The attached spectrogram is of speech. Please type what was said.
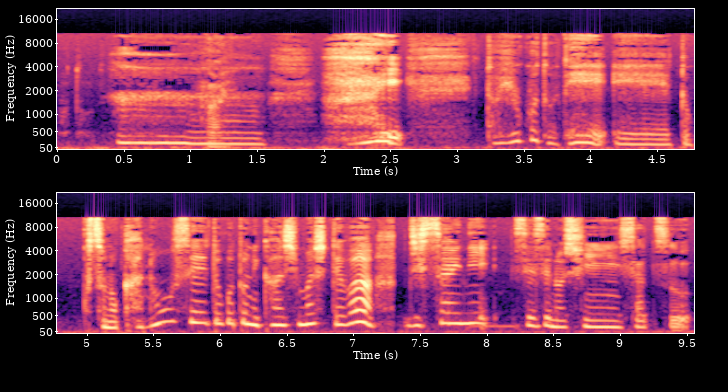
ことで。す。はい、はい。ということで、えーと、その可能性ということに関しましては実際に先生の診察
